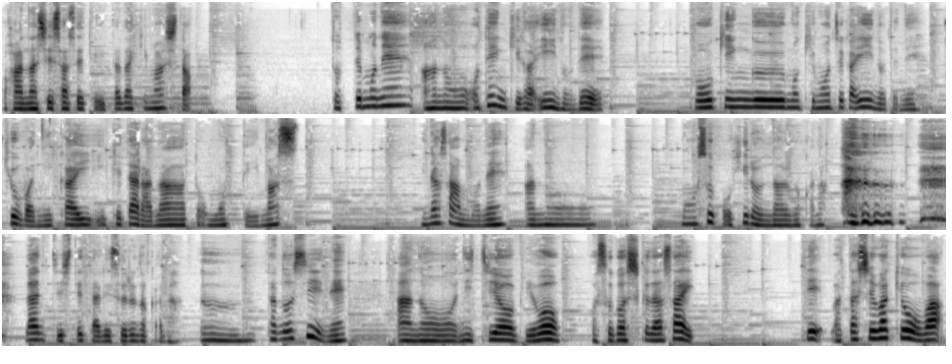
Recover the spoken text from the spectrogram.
お話しさせていただきました。とってもねあのお天気がいいのでウォーキングも気持ちがいいのでね今日は2回行けたらなと思っています。皆さんもねあのもうすぐお昼になるのかな？ランチしてたりするのかな？うん。楽しいね。あの日曜日をお過ごしください。で私は今日は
